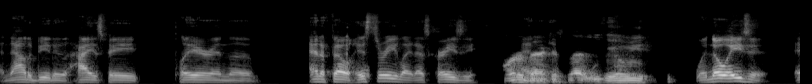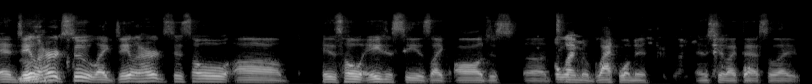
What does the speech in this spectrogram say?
And now to be the highest paid player in the NFL history, like that's crazy. Quarterback is that. You feel me? With no agent. And Jalen Yeah. Hurts too. Like Jalen Hurts, his whole um his whole agency is like all just uh team of black women and shit like that. So like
